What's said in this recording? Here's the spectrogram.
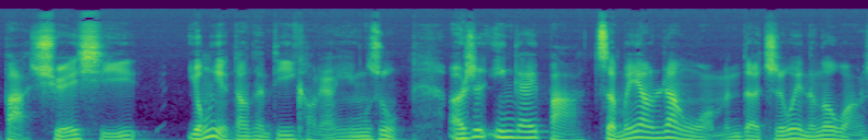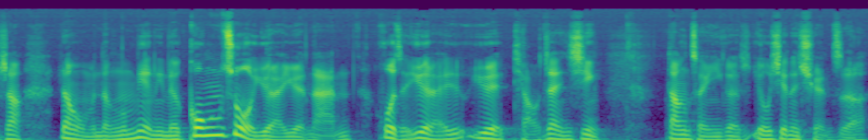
把学习永远当成第一考量因素，而是应该把怎么样让我们的职位能够往上，让我们能够面临的工作越来越难，或者越来越挑战性。当成一个优先的选择，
